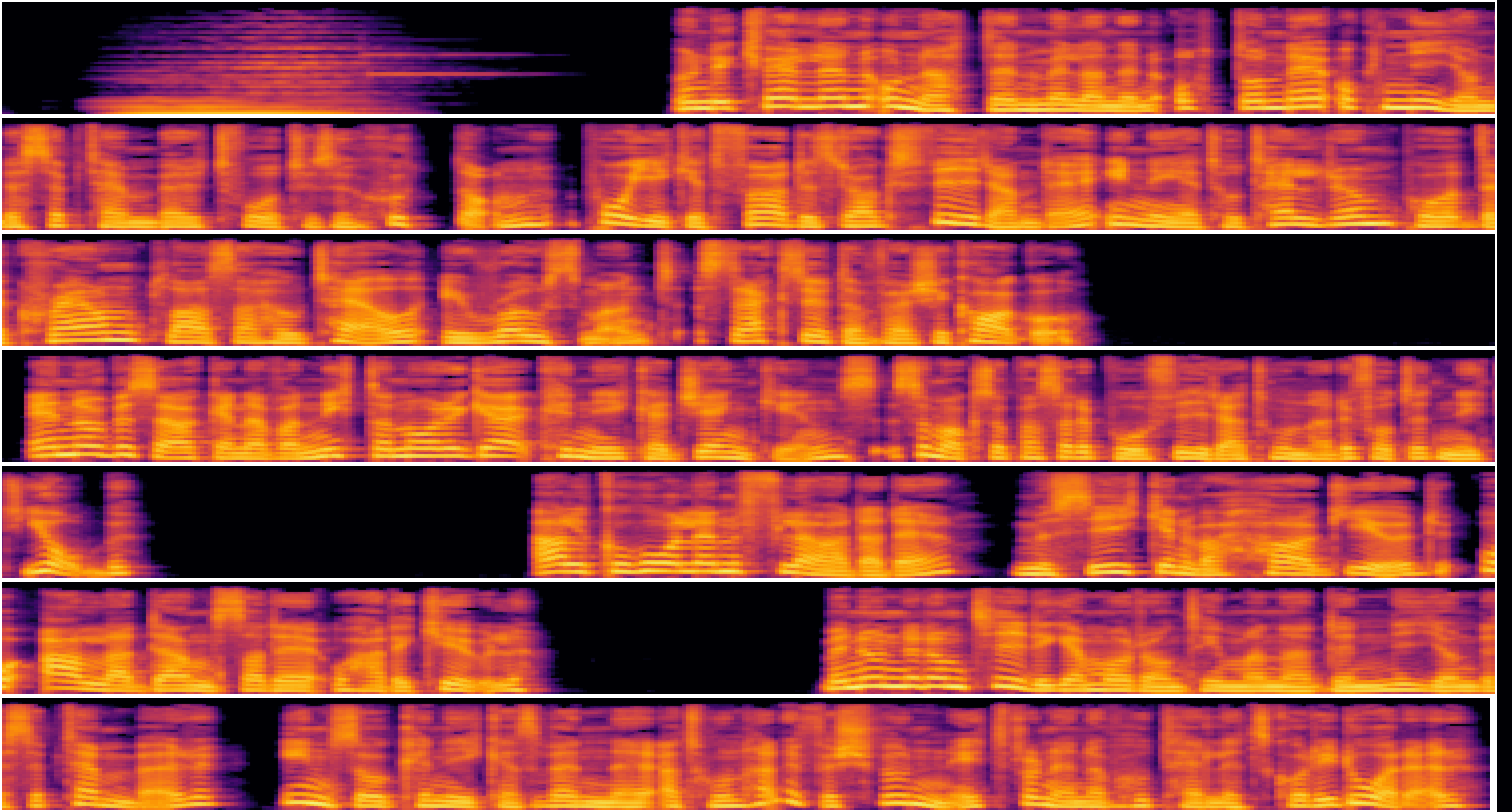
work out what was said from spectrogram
Under kvällen och natten mellan den 8 och 9 september 2017 pågick ett födelsedagsfirande inne i ett hotellrum på The Crown Plaza Hotel i Rosemont strax utanför Chicago. En av besökarna var 19-åriga Kanika Jenkins som också passade på att fira att hon hade fått ett nytt jobb. Alkoholen flödade, musiken var högljudd och alla dansade och hade kul. Men under de tidiga morgontimmarna den 9 september insåg Kanikas vänner att hon hade försvunnit från en av hotellets korridorer.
